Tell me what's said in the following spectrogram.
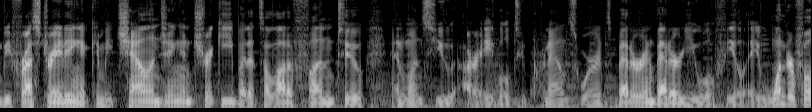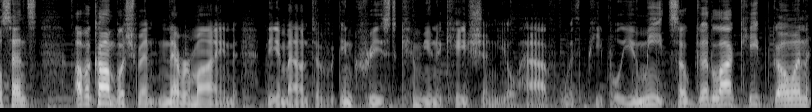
can be frustrating, it can be challenging and tricky, but it's a lot of fun too. And once you are able to pronounce words better and better, you will feel a wonderful sense of accomplishment. Never mind the amount of increased communication you'll have with people you meet. So good luck, keep going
